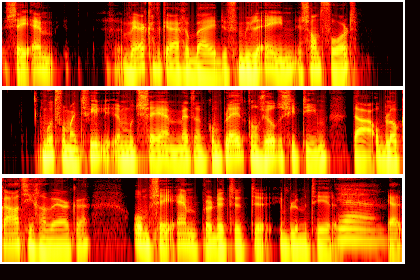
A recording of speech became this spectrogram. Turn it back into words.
CM werken te krijgen bij de Formule 1 in Zandvoort, moet voor mijn moet CM met een compleet consultancy team daar op locatie gaan werken om CM-producten te implementeren. Ja. ja.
